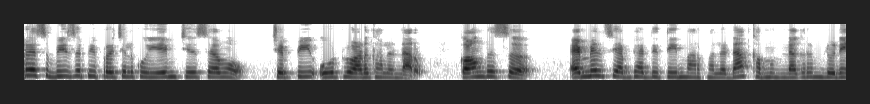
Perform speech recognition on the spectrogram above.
టీఆర్ఎస్ బీజేపీ ప్రజలకు ఏం చేశామో చెప్పి ఓట్లు అడగాలన్నారు. కాంగ్రెస్ ఎమ్మెల్సీ అభ్యర్థి తీన్మార్ మల్లన్న ఖమ్మం నగరంలోనే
